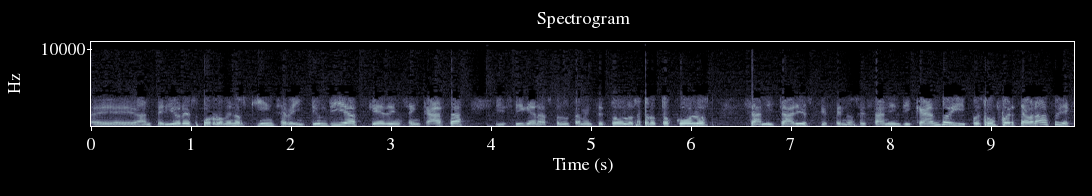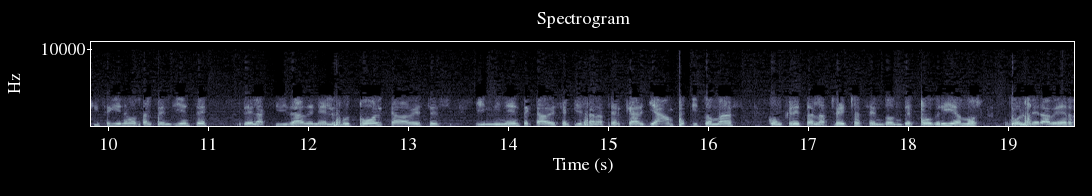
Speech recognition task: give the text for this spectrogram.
eh, anteriores por lo menos 15, 21 días, quédense en casa y sigan absolutamente todos los protocolos sanitarios que se nos están indicando y pues un fuerte abrazo y aquí seguiremos al pendiente de la actividad en el fútbol, cada vez es inminente, cada vez empiezan a acercar ya un poquito más concretas las fechas en donde podríamos volver a ver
